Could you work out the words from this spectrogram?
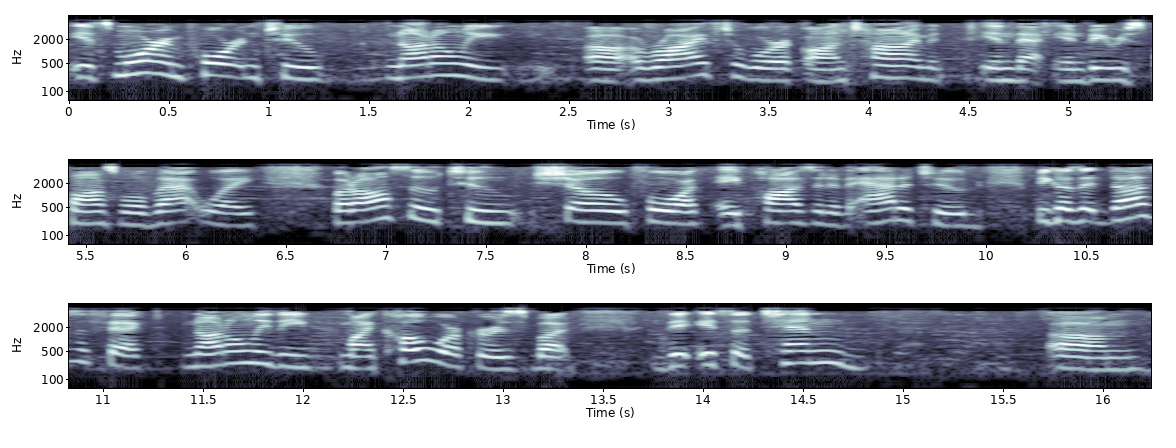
it's more important to not only uh, arrive to work on time in that and be responsible that way, but also to show forth a positive attitude because it does affect not only the my coworkers, but the, it's a 10 um,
